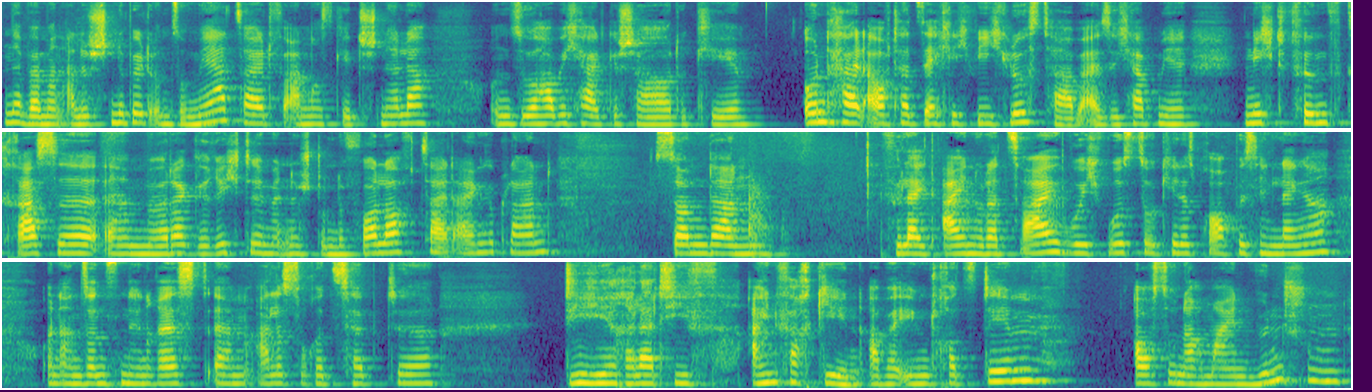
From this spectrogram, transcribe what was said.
ne, wenn man alles schnippelt und so mehr Zeit, für anderes geht es schneller. Und so habe ich halt geschaut, okay, und halt auch tatsächlich, wie ich Lust habe. Also ich habe mir nicht fünf krasse äh, Mördergerichte mit einer Stunde Vorlaufzeit eingeplant, sondern vielleicht ein oder zwei, wo ich wusste, okay, das braucht ein bisschen länger. Und ansonsten den Rest ähm, alles so Rezepte, die relativ einfach gehen, aber eben trotzdem auch so nach meinen Wünschen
